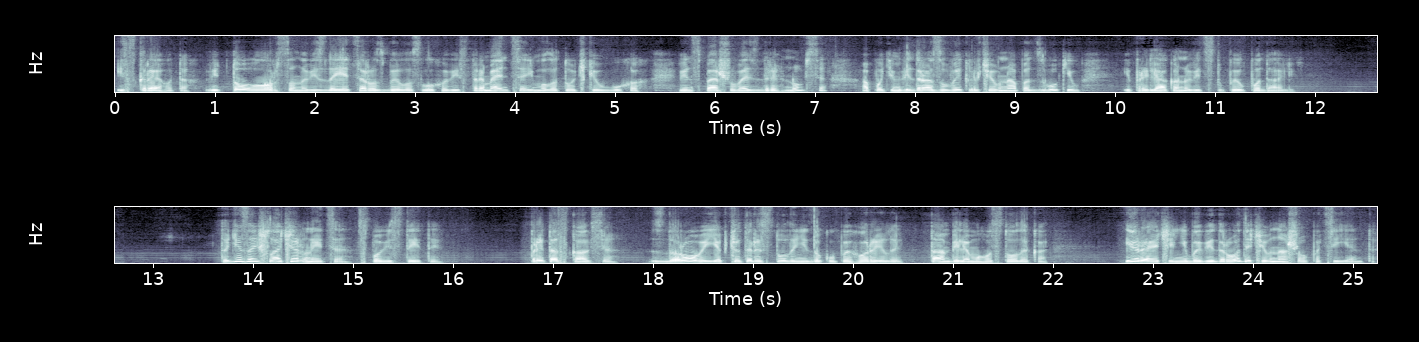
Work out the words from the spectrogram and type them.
і скреготах. Від того Орсонові, здається, розбило слухові стременця і молоточки в вухах. Він спершу весь здригнувся, а потім відразу виключив напад звуків і прилякано відступив подалі. Тоді зайшла черниця сповістити. Притаскався. Здоровий, як чотири стулені докупи горили, там, біля мого столика, і речі, ніби від родичів нашого пацієнта.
